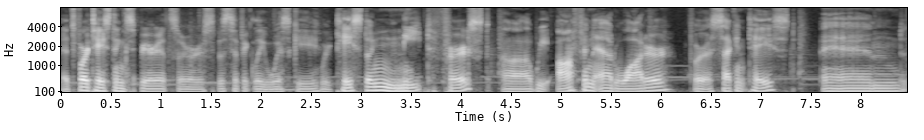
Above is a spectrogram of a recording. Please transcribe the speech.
it's for tasting spirits or specifically whiskey. We're tasting neat first. Uh, we often add water for a second taste. And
